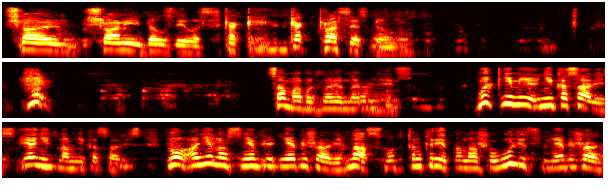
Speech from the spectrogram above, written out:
Что, что они был сделать? Как, как процесс был? Самые обыкновенные люди. Мы к ним не не касались, и они к нам не касались. Но они нас не, оби- не обижали. Нас, вот конкретно нашу улицу, не обижали.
